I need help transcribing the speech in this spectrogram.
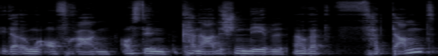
die da irgendwo aufragen aus dem kanadischen Nebel. Haben wir gedacht, verdammt,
